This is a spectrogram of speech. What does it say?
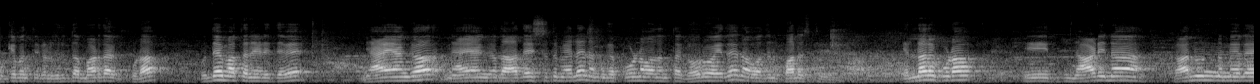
ಮುಖ್ಯಮಂತ್ರಿಗಳ ವಿರುದ್ಧ ಮಾಡಿದಾಗ ಕೂಡ ಒಂದೇ ಮಾತನ್ನು ಹೇಳಿದ್ದೇವೆ. ನ್ಯಾಯಾಂಗ, ನ್ಯಾಯಾಂಗದ ಆದೇಶದ ಮೇಲೆ ನಮಗೆ ಪೂರ್ಣವಾದಂಥ ಗೌರವ ಇದೆ, ನಾವು ಅದನ್ನು ಪಾಲಿಸ್ತೀವಿ. ಎಲ್ಲರೂ ಕೂಡ ಈ ನಾಡಿನ ಕಾನೂನಿನ ಮೇಲೆ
